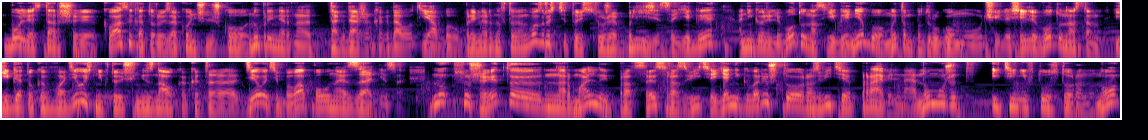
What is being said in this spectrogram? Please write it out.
более старшие классы, которые закончили школу, ну, примерно тогда же, когда вот я был примерно в твоем возрасте, то есть уже близится ЕГЭ, они говорили, вот у нас ЕГЭ не было, мы там по-другому учились. Или вот у нас там ЕГЭ только вводилось, никто еще не знал, как это делать, и была полная задница. Ну, слушай, это нормальный процесс развития. Я не говорю, что развитие правильное, оно может идти не в ту сторону, но,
